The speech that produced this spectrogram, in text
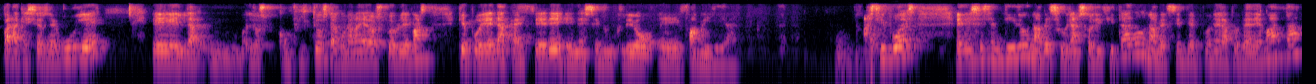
para que se regule eh, los conflictos, de alguna manera los problemas que pueden acaecer en ese núcleo eh, familiar. Así pues, en ese sentido, una vez se hubieran solicitado, una vez se interpone la propia demanda,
